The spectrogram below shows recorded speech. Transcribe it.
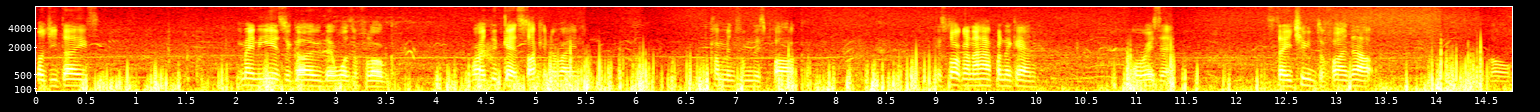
Dodgy days. Many years ago, there was a vlog where I did get stuck in the rain coming from this park. It's not gonna happen again. Or is it? Stay tuned to find out. Lol.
